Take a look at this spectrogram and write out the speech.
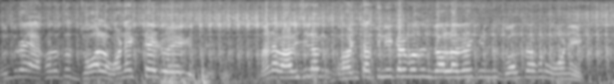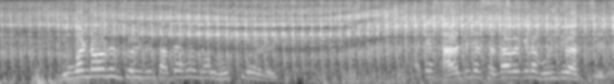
বন্ধুরা এখনও তো জল অনেকটাই রয়ে গেছে। মানে ভাবছিলাম ঘণ্টা তিনেকের মতন জল হবে, কিন্তু জল তো এখন অনেক। দু ঘণ্টা মতন চলেছে, তাতে এখন জল ভর্তি হয়ে রয়েছে। আচ্ছা সারাদিনে শেষ হবে কিনা বুঝতে পারছি না।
